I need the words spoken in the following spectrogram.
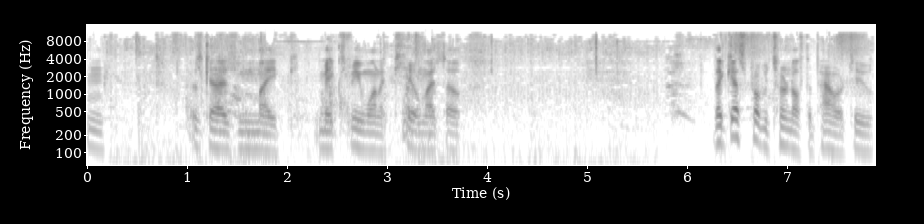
Hmm. This guy's mic makes me want to kill myself. That guess probably turned off the power too.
